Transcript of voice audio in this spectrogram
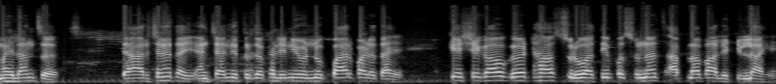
महिलांचं त्या अर्चनाताई यांच्या नेतृत्वाखाली निवडणूक पार पाडत आहे. केशेगाव गट हा सुरुवातीपासूनच आपला बालेकिल्ला आहे.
